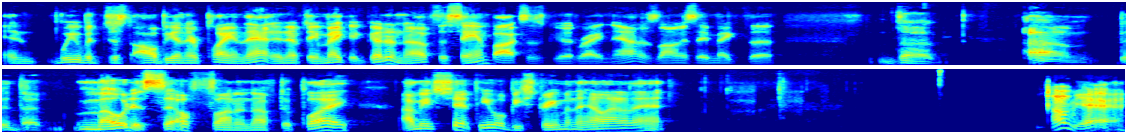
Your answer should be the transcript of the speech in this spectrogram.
and we would just all be in there playing that. And if they make it good enough, the sandbox is good right now. As long as they make the the um the, the mode itself fun enough to play, I mean, shit, people be streaming the hell out of that. Oh yeah.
